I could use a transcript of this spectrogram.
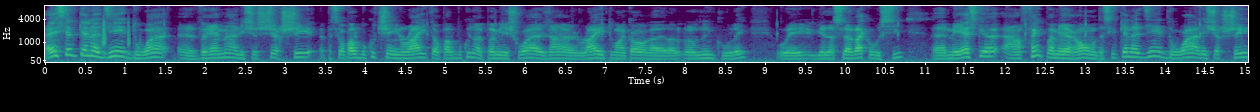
Est-ce que le Canadien doit euh, vraiment aller chercher, parce qu'on parle beaucoup de Shane Wright, on parle beaucoup d'un premier choix, genre Wright ou encore euh, London Cooley, oui, il y a le Slovaque aussi. Euh, mais est-ce qu'en fin de première ronde, est-ce que le Canadien doit aller chercher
